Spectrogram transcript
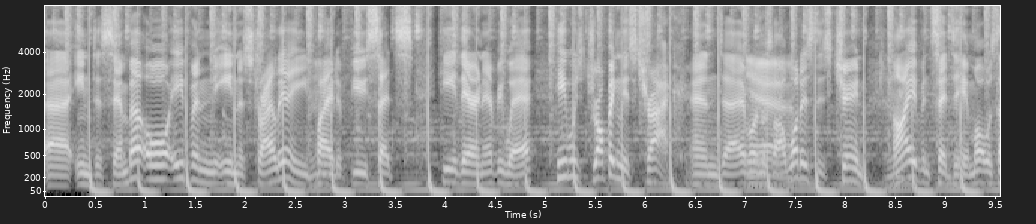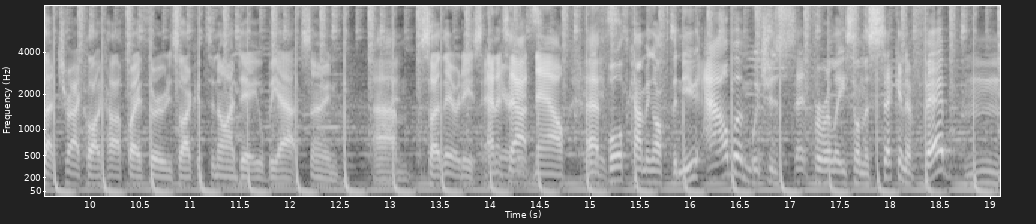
uh, in December, or even in Australia, he Mm. played a few sets here, there, and everywhere. He was dropping this track, and uh, everyone was like, "What is this tune?" And I even said to him, "What was that track like?" Halfway through, he's like, "It's an idea. It'll be out soon." Um, so there it is, and it's There it out is. now, It uh, forthcoming off the new album, which is set for release on the second of Feb. Mm,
